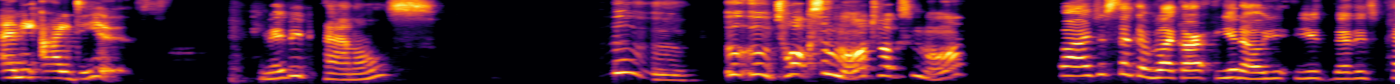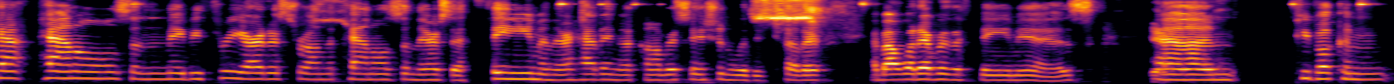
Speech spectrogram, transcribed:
any ideas? Maybe panels. Ooh, ooh, ooh, talk some more, talk some more. Well, I just think of like our, you know, you, you, there are these pa- panels and maybe three artists are on the panels and there's a theme and they're having a conversation with each other about whatever the theme is. And people can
